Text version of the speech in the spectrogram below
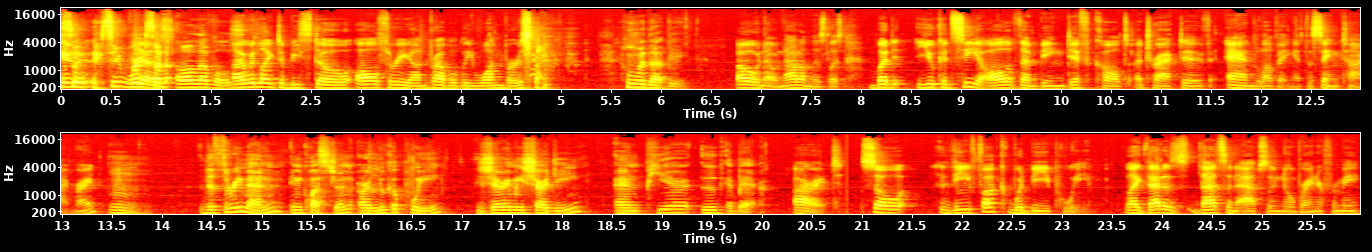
Can- so, so it works on all levels. I would like to bestow all three on probably one person. Who would that be? Oh no, not on this list. But you could see all of them being difficult, attractive, and loving at the same time, right? Mm. The three men in question are Luca Pouille, Jeremy Chardy, and Pierre Hugues Herbert. All right. So the fuck would be Pouille. Like that is that's an absolute no-brainer for me.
